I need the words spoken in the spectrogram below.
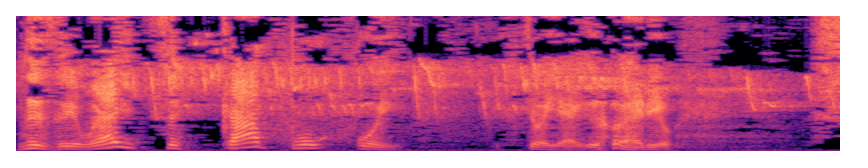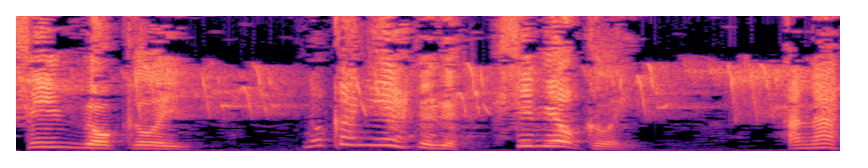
называются капу... Ой, что я говорю? Свеклой. Ну, конечно же, свеклой. Она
